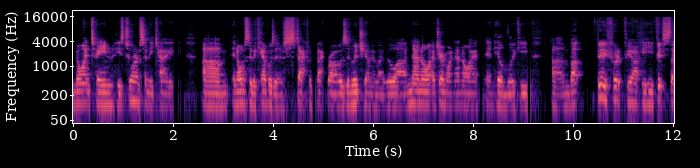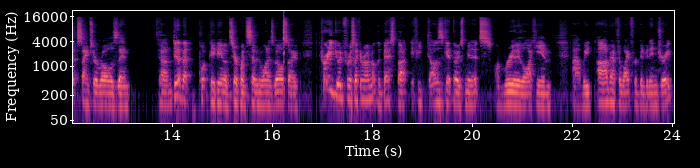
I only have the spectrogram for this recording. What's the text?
19. He's 270k. Um, and obviously the Cowboys are just stacked with back rows and Luciano Leilua, Nanai, uh, Jeremiah Nanai, and Heilum Luki. Um, but Fuyaki, he fits that same sort of role as them. Um, did have that PPM of 0.71 as well, so pretty good for a second round. Not the best, but if he does get those minutes, I'm really liking him. Uh, we are going to have to wait for a bit of an injury.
